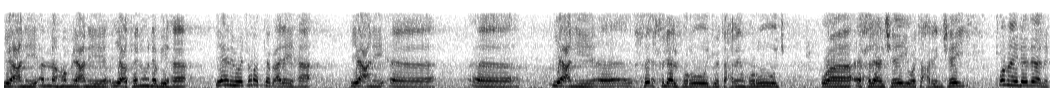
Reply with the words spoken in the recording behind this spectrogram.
يعني أنهم يعني يعتنون بها لأنه يترتب عليها يعني آآ آآ يعني إحلال فروج وتحريم فروج وإحلال شيء وتحريم شيء وما إلى ذلك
